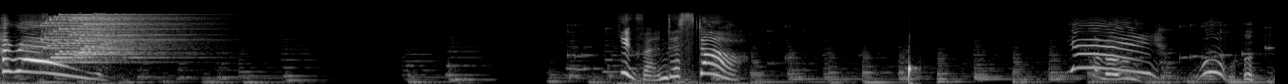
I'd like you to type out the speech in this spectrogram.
Hooray! You've earned a star. Yay! Woo.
